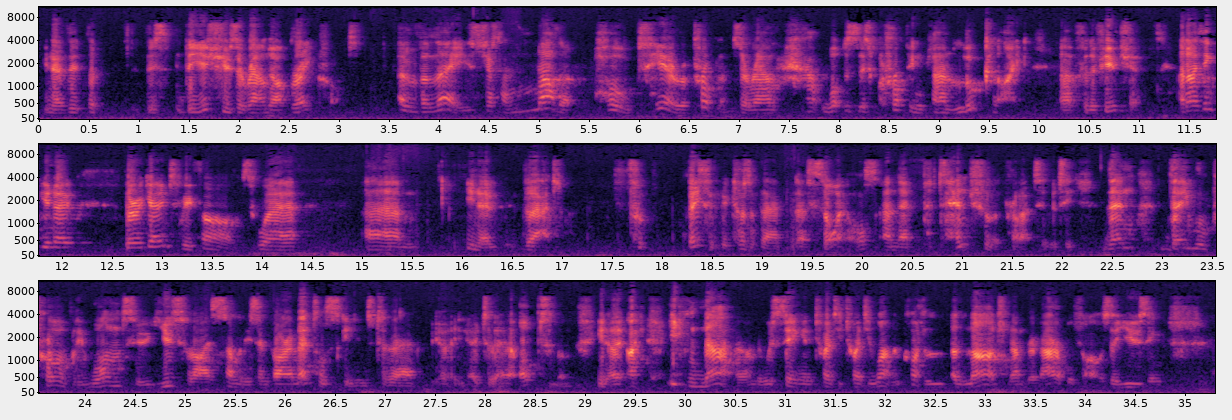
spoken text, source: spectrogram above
you know, the, the, this, the issues around our break crops overlays just another whole tier of problems around how, what does this cropping plan look like uh, for the future. And I think, you know, there are going to be farms where, um, you know, that because of their, their soils and their potential of productivity, then they will probably want to utilize some of these environmental schemes to their you know, to their optimum. You know, I, even now, I mean, we're seeing in 2021 quite a, a large number of arable farmers are using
